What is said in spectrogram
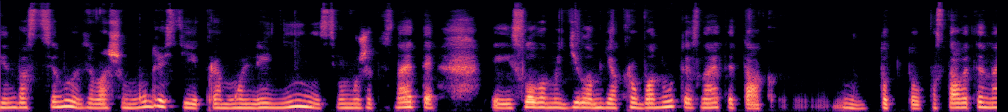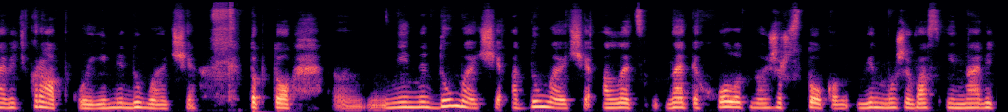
він вас цінує за вашу мудрість і прямолінійність. Ви можете, знаєте, і словом і ділом як рубанути, знаєте, так. ну, Тобто поставити навіть крапку і не думаючи. Тобто е, не, думаючи, а думаючи, але знаєте, холодно і жорстоко. Він може вас і навіть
